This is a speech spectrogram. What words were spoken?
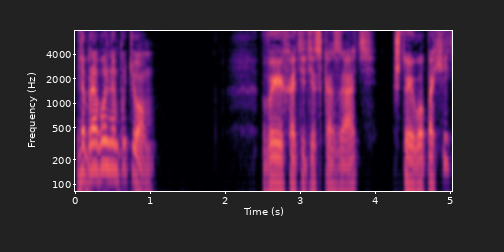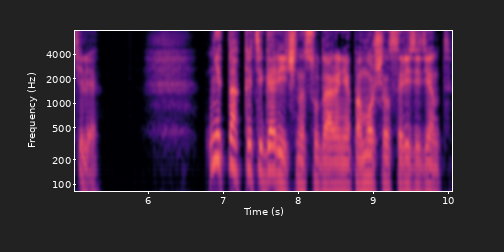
добровольным путем. Вы хотите сказать, что его похитили? Не так категорично, сударыня, поморщился резидент.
